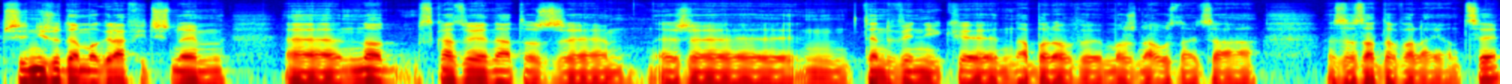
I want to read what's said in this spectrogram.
przy niżu demograficznym e, no, wskazuje na to, że, że ten wynik naborowy można uznać za, za zadowalający.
